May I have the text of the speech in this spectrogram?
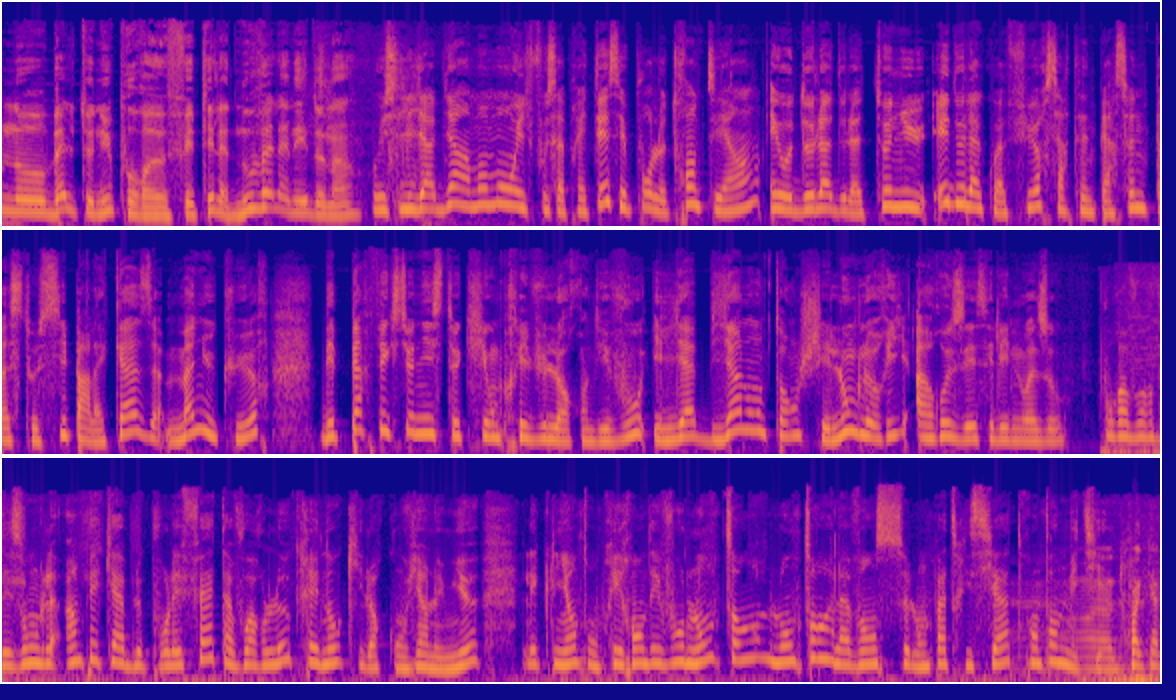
nos belles tenues pour euh, fêter la nouvelle année demain Oui, s'il y a bien un moment où il faut s'apprêter, c'est pour le 31. Et au-delà de la tenue et de la coiffure, certaines personnes passent aussi par la case manucure. Des perfectionnistes qui ont prévu leur rendez-vous il y a bien longtemps chez l'onglerie à Céline Loiseau. Pour avoir des ongles impeccables pour les fêtes, avoir le créneau qui leur convient le mieux, les clientes ont pris rendez-vous longtemps, longtemps à l'avance, selon Patricia, 30 ans de métier. Euh, 3-4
